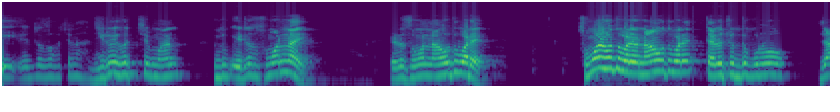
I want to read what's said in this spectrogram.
এই, এটা তো হচ্ছে না জিরোই হচ্ছে মান। কিন্তু এটা তো সমান নাই। এটা সমান না হতে পারে। সমান হতে পারে, না হতে পারে, তেরো, চোদ্দ, পনেরো, যা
